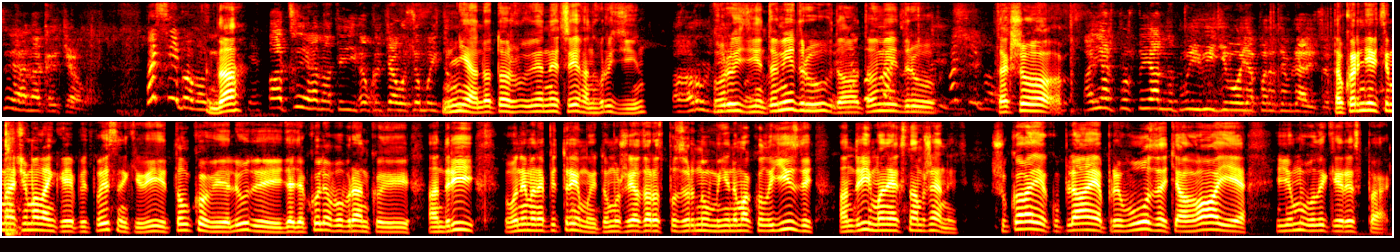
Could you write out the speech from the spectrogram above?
цигана кричав. Спасибо вам. Да? А цигана ти їхав, кричав, ось ми йдемо. Ні, ну то ж він не циган, грузин. А грузин. Грузин, то мій друг, да, то мій друг. Так що, А я ж постійно твої відео я передивляюся. та в Корнівці в мене чималенько є підписників, і толкові є люди, і дядя Коля Бобренко, і Андрій. Вони мене підтримують, тому що я зараз позирнув, мені нема коли їздить. Андрій мене як снабженець. Шукає, купляє, привозить, тягає, і йому великий респект.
